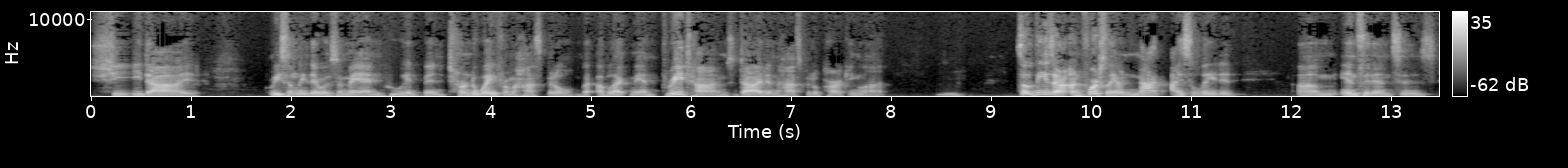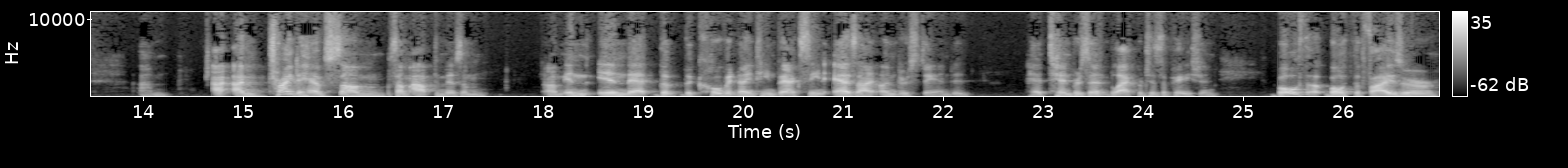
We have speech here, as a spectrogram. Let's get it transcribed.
She died. Recently, there was a man who had been turned away from a hospital, but a black man, three times, died in the hospital parking lot. Mm. So these are unfortunately are not isolated um, incidences. Um, I, am trying to have some some optimism um, in in that the the COVID nineteen vaccine, as I understand it, had 10% black participation. Both both the Pfizer,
